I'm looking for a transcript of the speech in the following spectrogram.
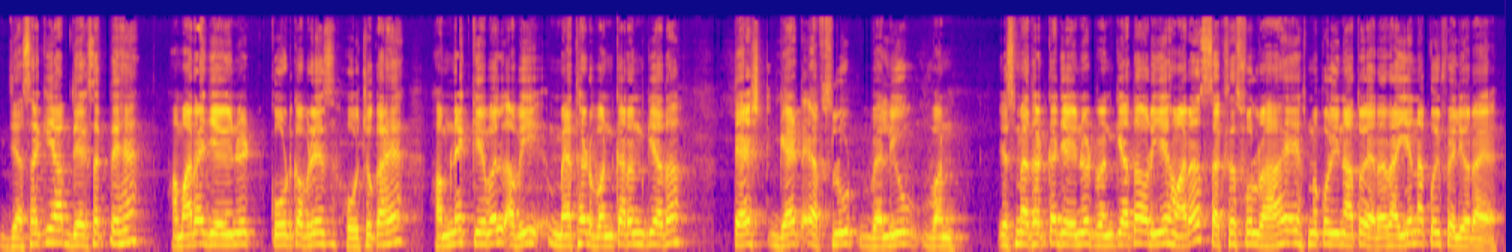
जैसा कि आप देख सकते हैं हमारा ये यूनिट कोड कवरेज हो चुका है। हमने केवल अभी मेथड वन का रन किया था test get absolute value one इस मेथड का जे यूनिट रन किया था और ये हमारा सक्सेसफुल रहा है। इसमें कोई ना तो एरर आई है, ना कोई फेलियर आया है।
